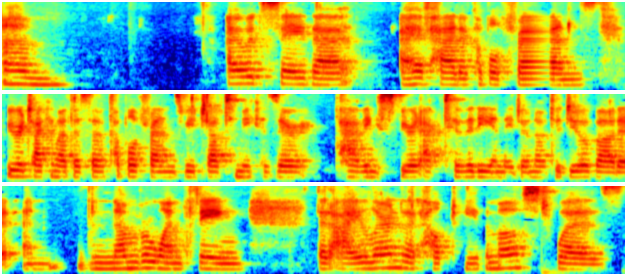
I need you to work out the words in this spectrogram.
Um, I would say that I have had a couple of friends, we were talking about this, a couple of friends reach out to me because they're having spirit activity and they don't know what to do about it. And the number one thing that I learned that helped me the most was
